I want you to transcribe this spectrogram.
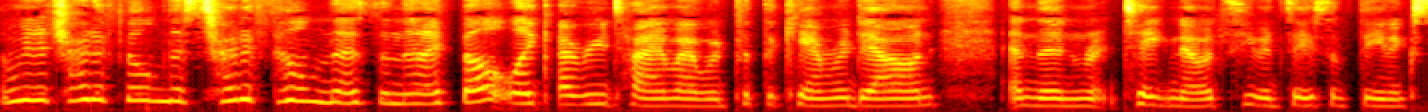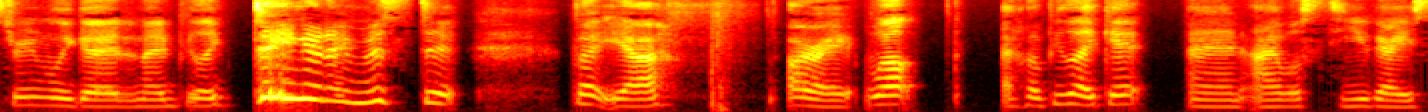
I'm gonna try to film this, try to film this. And then I felt like every time I would put the camera down and then take notes, he would say something extremely good, and I'd be like, dang it, I missed it. But yeah. Alright, well, I hope you like it, and I will see you guys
